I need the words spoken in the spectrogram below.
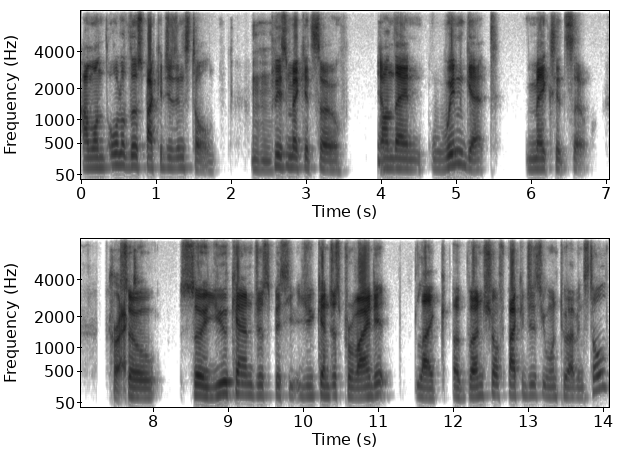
I want all of those packages installed. Mhm, Please make it so, Yep. and then Winget makes it so. correct. So so you can just you can just provide it like a bunch of packages you want to have installed,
